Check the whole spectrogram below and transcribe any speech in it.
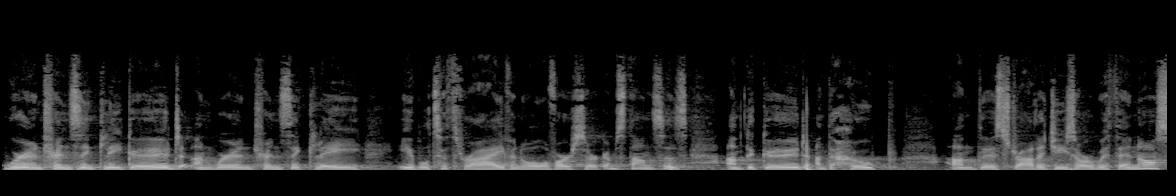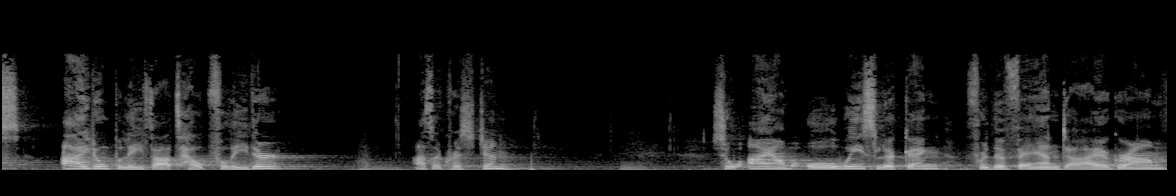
we're intrinsically good and we're intrinsically able to thrive in all of our circumstances, and the good and the hope and the strategies are within us. I don't believe that's helpful either as a Christian. So I am always looking for the Venn diagram,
